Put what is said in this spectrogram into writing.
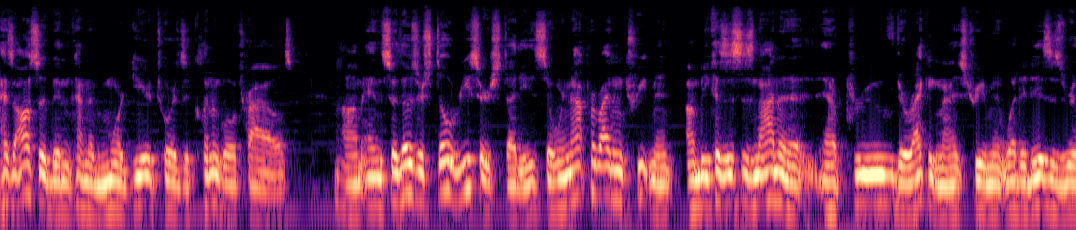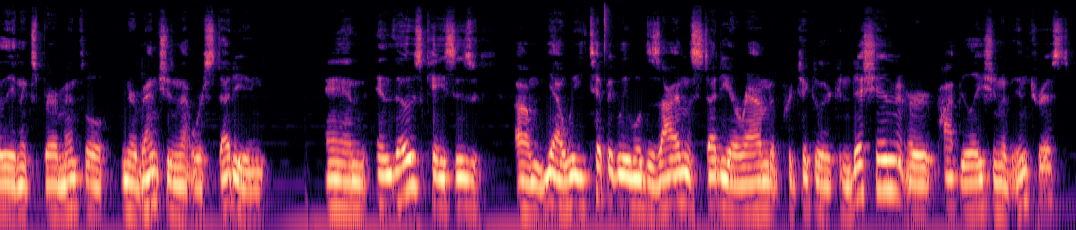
has also been kind of more geared towards the clinical trials. Um, and so those are still research studies. So we're not providing treatment um, because this is not a, an approved or recognized treatment. What it is is really an experimental intervention that we're studying. And in those cases, um, yeah, we typically will design the study around a particular condition or population of interest,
